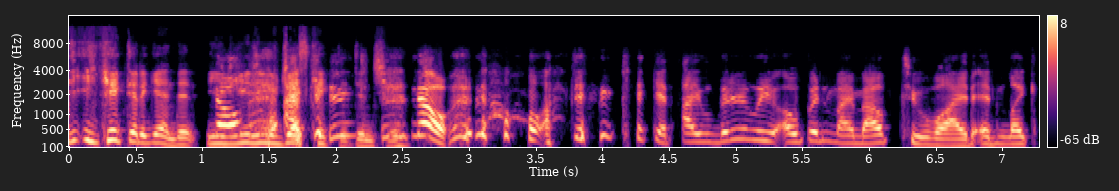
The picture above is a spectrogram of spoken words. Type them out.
He kicked it again, didn't you? No, you, you just kicked it, didn't you? No, no, I didn't kick it. I literally opened my mouth too wide, and like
